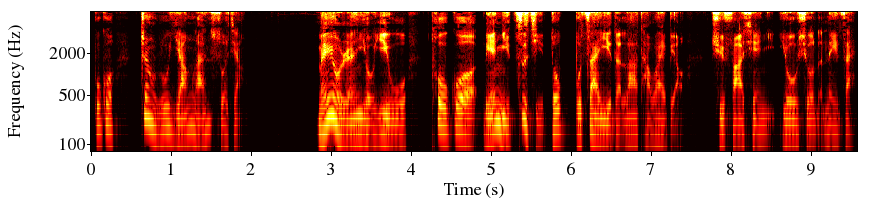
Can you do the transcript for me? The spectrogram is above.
不过，正如杨澜所讲，没有人有义务透过连你自己都不在意的邋遢外表，去发现你优秀的内在。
